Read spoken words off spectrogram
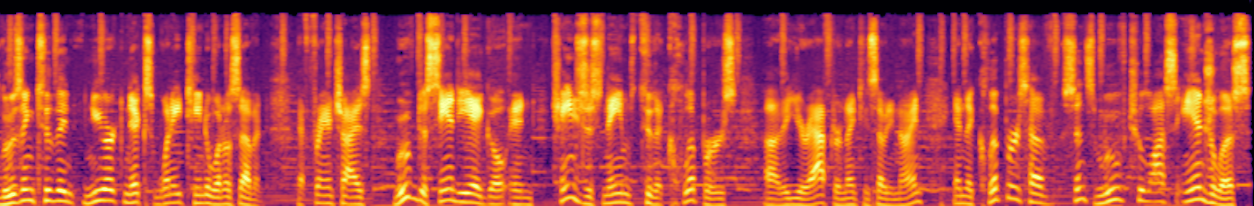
losing to the New York Knicks 118 to 107. That franchise moved to San Diego and changed its name to the Clippers uh, the year after, 1979. And the Clippers have since moved to Los Angeles,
